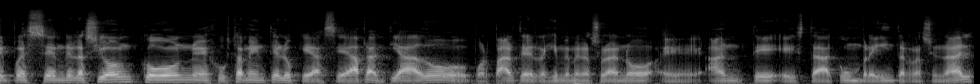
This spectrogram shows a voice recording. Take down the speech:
eh, pues en relación con eh, justamente lo que se ha planteado por parte del régimen venezolano eh, ante esta cumbre internacional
